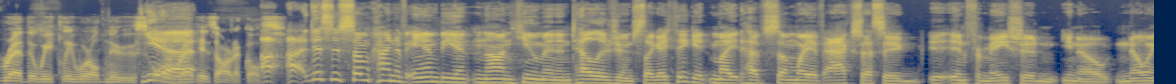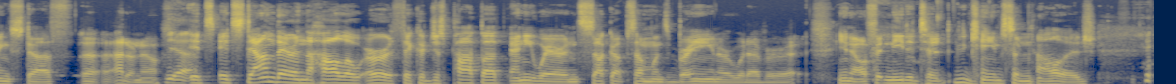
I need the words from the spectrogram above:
read the Weekly World News Yeah. or read his articles. I, I, this is some kind of ambient non-human intelligence. Like I think it might have some way of accessing information, you know, knowing stuff. Uh, I don't know. Yeah. it's it's down there in the hollow earth. It could just pop up anywhere and suck up someone's brain or whatever. uh, You know, if it needed to gain some knowledge.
